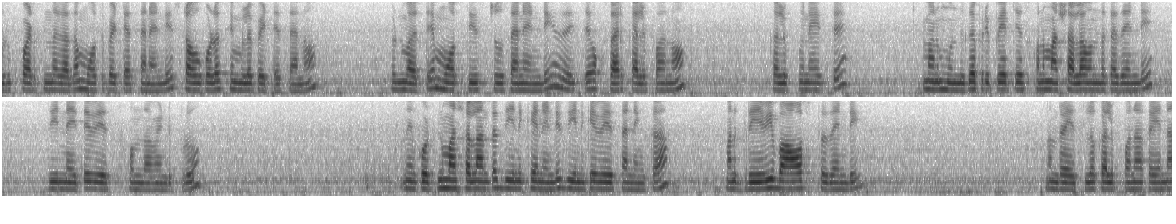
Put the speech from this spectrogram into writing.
ఉడుకు పడుతుంది కదా మూత పెట్టేశానండి. స్టవ్ కూడా సిమ్లో పెట్టేశాను. ఇప్పుడు అయితే మూత తీసి చూసానండి అదైతే ఒకసారి కలిపాను. కలుపుకుని అయితే మనం ముందుగా ప్రిపేర్ చేసుకున్న మసాలా ఉంది కదండి దీన్ని అయితే వేసుకుందామండి ఇప్పుడు. నేను కొట్టిన మసాలా అంతా దీనికేనండి దీనికే వేసాను ఇంకా. మన గ్రేవీ బాగా వస్తుందండి. మన రైస్లో కలుపుకోనాకైనా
